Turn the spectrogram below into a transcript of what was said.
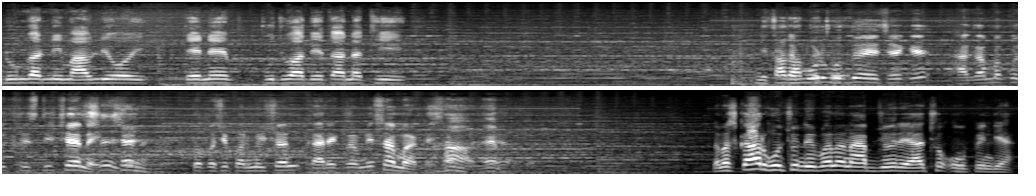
ડુંગરની માવલી હોય તેને પૂજવા દેતા નથી. નિકાલ મૂળ મુદ્દો એ છે કે આગામાં કોઈ ખ્રિસ્તી છે નહીં તો પછી પરમિશન કાર્યક્રમની શા માટે? હા નમસ્કાર હું છું નિર્મલ અને આપ જોઈ રહ્યા છો ઓપ ઇન્ડિયા.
